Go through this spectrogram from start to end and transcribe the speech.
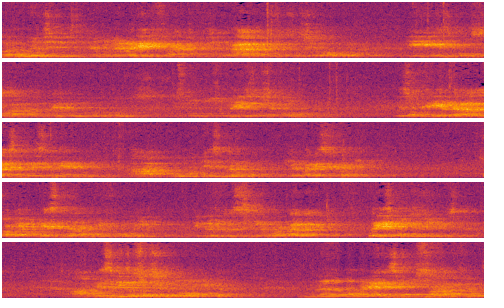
Boa noite. Meu nome é Maria de Fátima de Andrade, socióloga e responsável pelos estudos do meio socioeconômico. Eu só queria dar esclarecimento a uma questão que apareceu aqui. Só que é uma questão que foi, digamos assim, abordada três pontos de vista. A pesquisa socioeconômica não é responsável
